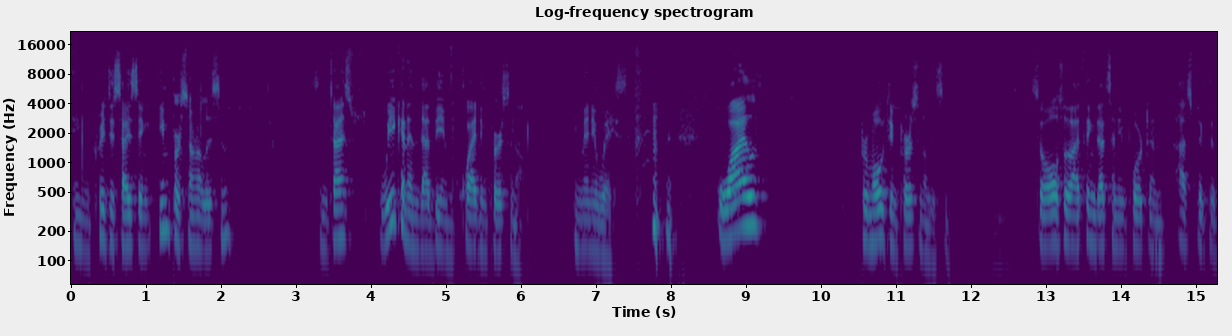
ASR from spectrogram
in criticizing impersonalism, sometimes we can end up being quite impersonal in many ways while promoting personalism. So, also, I think that's an important aspect of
